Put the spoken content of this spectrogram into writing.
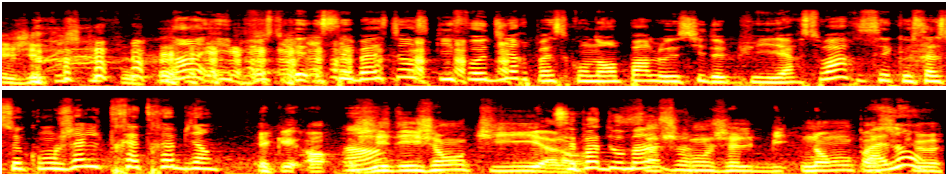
et j'ai tout ce qu'il faut. Non, et puis, et Sébastien, ce qu'il faut dire, parce qu'on en parle aussi depuis hier soir, c'est que ça se congèle très très bien. Oh, Hein j'ai des gens qui. C'est pas dommage ça se congèle bi- Non, parce Bah non. que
